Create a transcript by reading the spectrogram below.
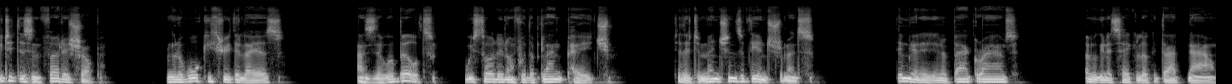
We did this in Photoshop. I'm going to walk you through the layers as they were built. We started off with a blank page to the dimensions of the instruments. Then we added in a background, and we're going to take a look at that now.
